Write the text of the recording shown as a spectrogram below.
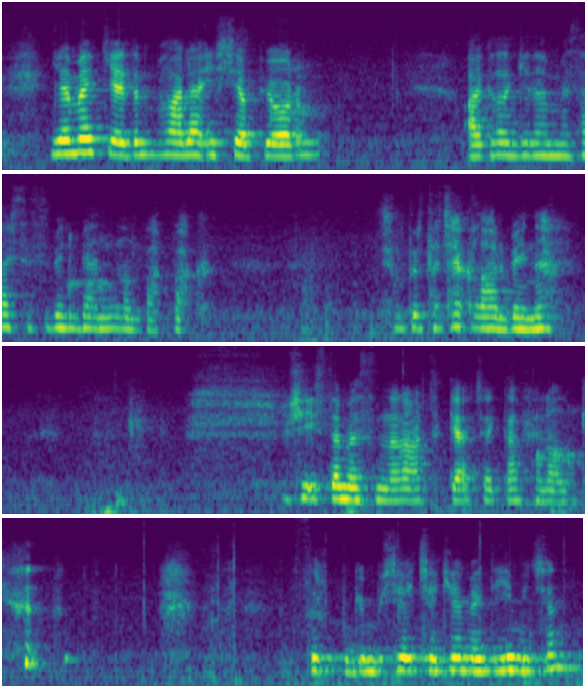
Yemek yedim. Hala iş yapıyorum. Arkadan gelen mesaj sesi beni beğendiğinden bak bak. Çıldırtacaklar beni. Bir şey istemesinler artık gerçekten fenalık. Sırf bugün bir şey çekemediğim için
